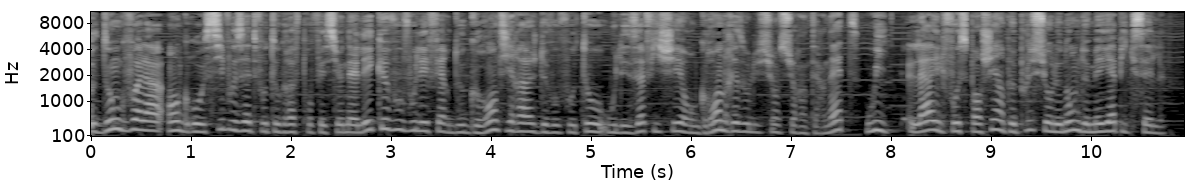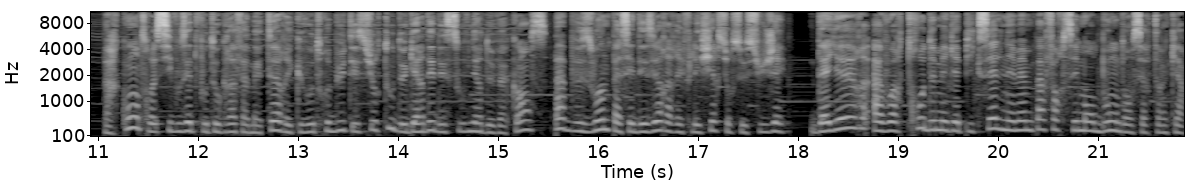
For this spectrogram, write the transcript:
Donc voilà, en gros, si vous êtes photographe professionnel et que vous voulez faire de grands tirages de vos photos ou les afficher en grande résolution sur Internet, oui, là il faut se pencher un peu plus sur le nombre de mégapixels. Par contre, si vous êtes photographe amateur et que votre but est surtout de garder des souvenirs de vacances, pas besoin de passer des heures à réfléchir sur ce sujet. D'ailleurs, avoir trop de mégapixels n'est même pas forcément bon dans certains cas.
